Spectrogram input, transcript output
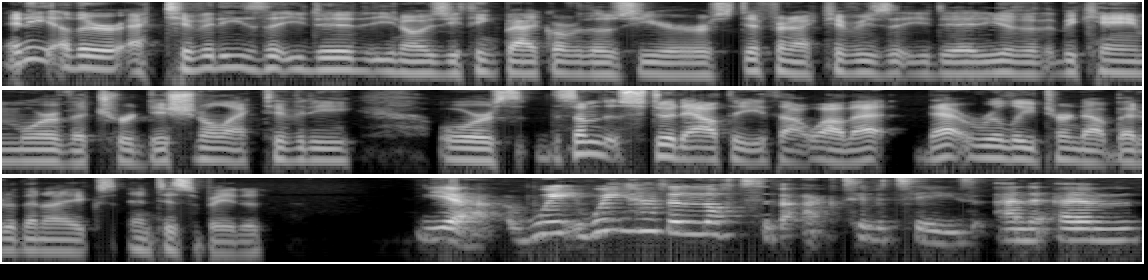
Any other activities that you did, you know, as you think back over those years, different activities that you did, either that became more of a traditional activity or some that stood out that you thought, wow, that that really turned out better than I ex- anticipated? Yeah, we we had a lot of activities and um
